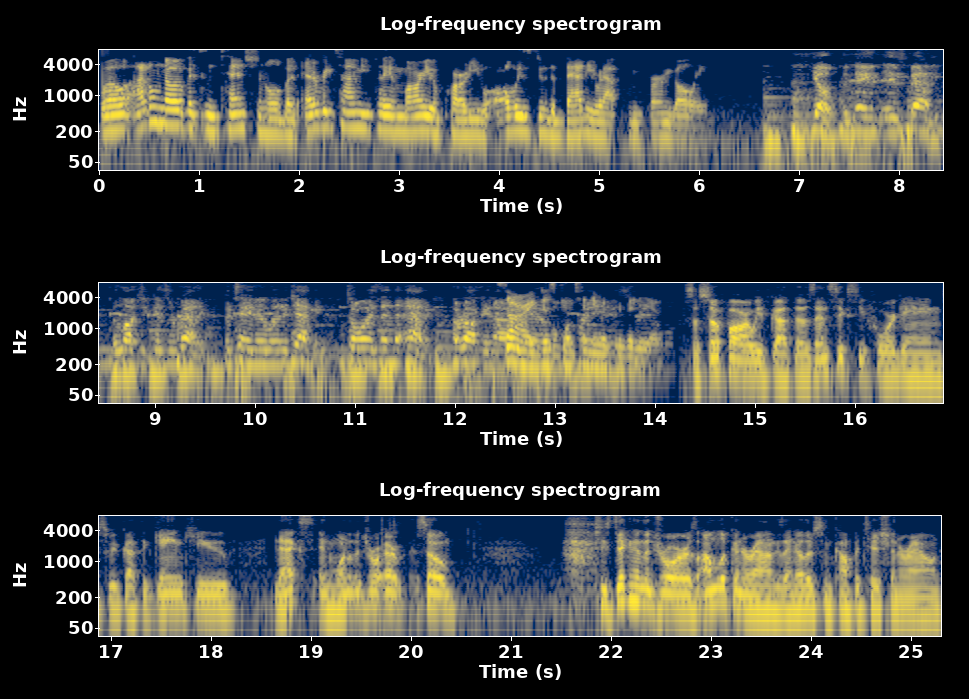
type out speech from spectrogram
Well, I don't know if it's intentional, but every time you play a Mario Party, you always do the Batty rap from Fern Gully. Yo, the name is Batty. The logic is erratic. Potato in a jacket. Toys in the attic. A rocket. Sorry, just continue with your video. So so far we've got those N64 games. We've got the GameCube. Next, in one of the drawer. Er, so she's digging in the drawers. I'm looking around because I know there's some competition around.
